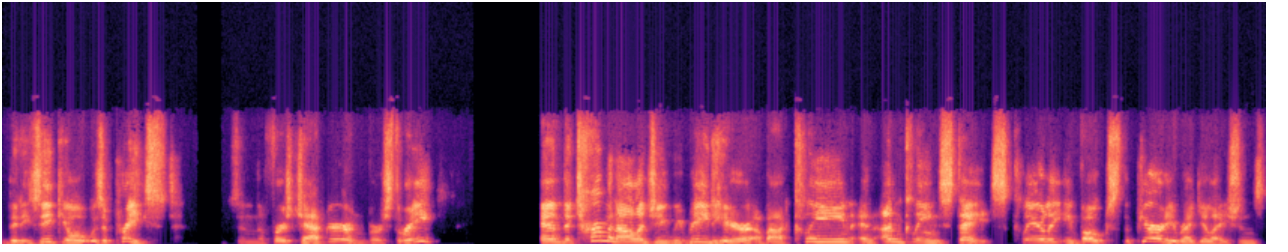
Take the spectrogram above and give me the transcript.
that Ezekiel was a priest. It's in the first chapter and verse three. And the terminology we read here about clean and unclean states clearly evokes the purity regulations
